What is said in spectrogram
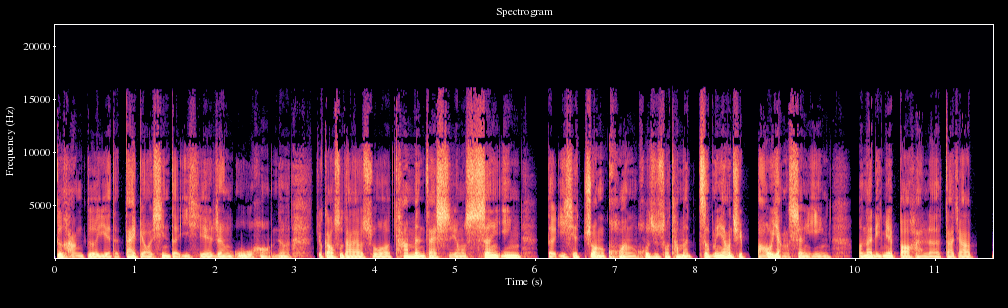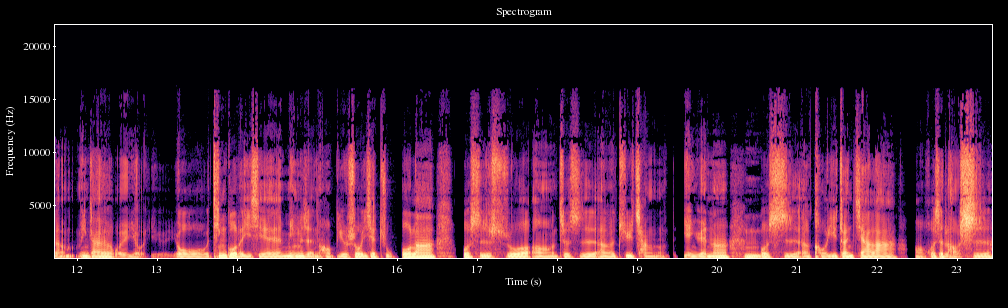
各行各业的代表性的一些人物哈，那就告诉大家说他们在使用声。声音的一些状况，或者说他们怎么样去保养声音哦，那里面包含了大家呃应该有有听过的一些名人哈，比如说一些主播啦，或是说呃就是呃剧场演员呢，或是呃口译专家啦，哦，或是老师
